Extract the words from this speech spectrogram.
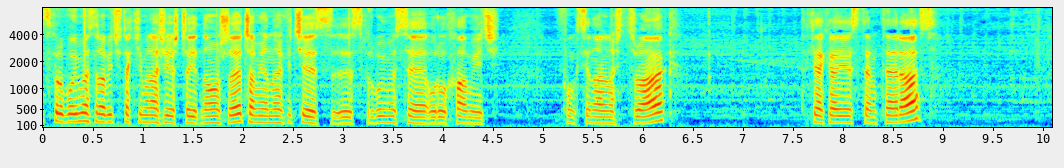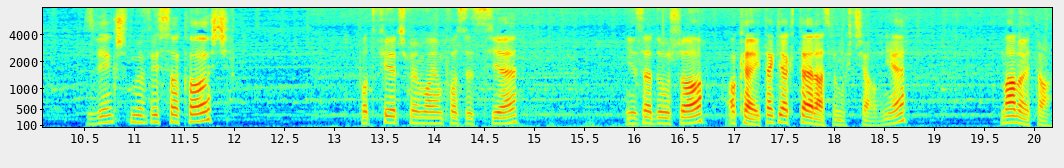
spróbujmy zrobić w takim razie jeszcze jedną rzecz, a mianowicie spróbujmy sobie uruchomić funkcjonalność track. Tak jak ja jestem teraz. Zwiększmy wysokość. Potwierdźmy moją pozycję. Nie za dużo. Ok, tak jak teraz bym chciał, nie? Mamy to.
